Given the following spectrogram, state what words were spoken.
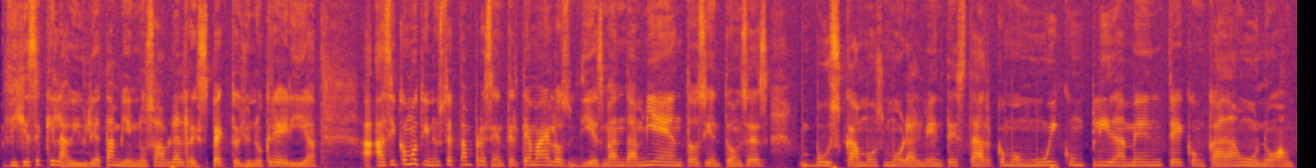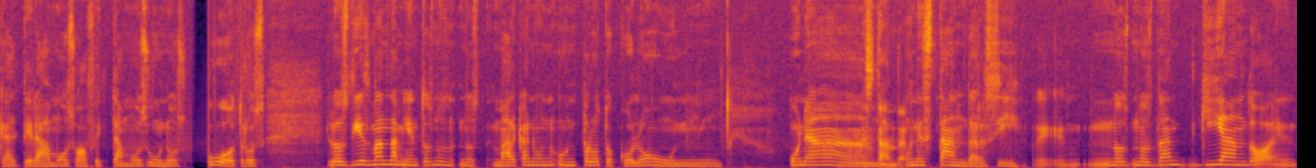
fíjese que la Biblia también nos habla al respecto y uno creería así como tiene usted tan presente el tema de los diez mandamientos y entonces buscamos moralmente estar como muy cumplidamente con cada uno, aunque alteramos o afectamos unos u otros, los diez mandamientos nos, marcan un, protocolo, un, una, estándar. un estándar, sí. Eh, nos, nos, dan guiando en,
